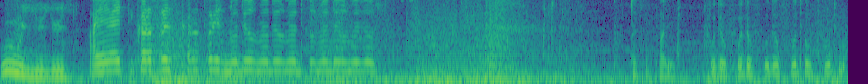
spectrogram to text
Ui, ui, ui. Ai, ai, tem cara atrás, tem cara atrás. Meu Deus, meu Deus, meu Deus, meu Deus, meu Deus. Puta que pariu. Fudeu, fudeu, fudeu, fudeu, fudeu.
